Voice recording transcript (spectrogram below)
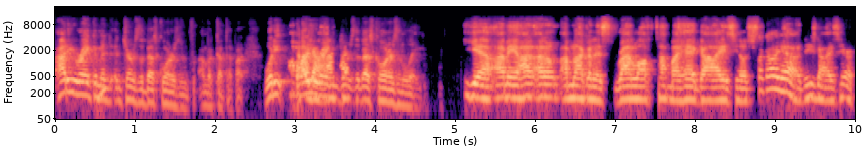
How do you rank him in, in terms of the best corners? In, I'm gonna cut that part. What do you? Oh, how do you rank in terms of the best corners in the league? Yeah, I mean, I, I don't. I'm not gonna rattle off the top of my head, guys. You know, just like, oh yeah, these guys here.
